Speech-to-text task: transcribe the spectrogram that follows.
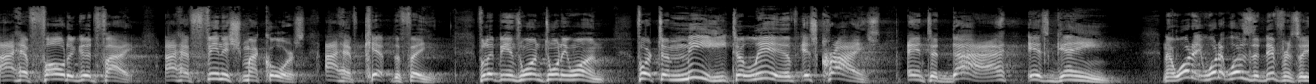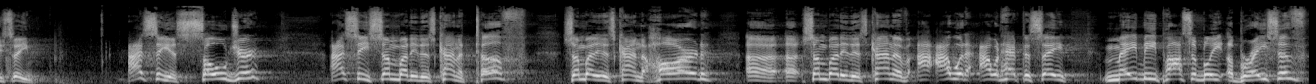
I have fought a good fight. I have finished my course. I have kept the faith. Philippians 1 21. For to me to live is Christ, and to die is gain. Now, what, what, what is the difference you see? I see a soldier. I see somebody that's kind of tough somebody that's kind of hard, uh, uh, somebody that's kind of, I, I, would, I would have to say, maybe possibly abrasive.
